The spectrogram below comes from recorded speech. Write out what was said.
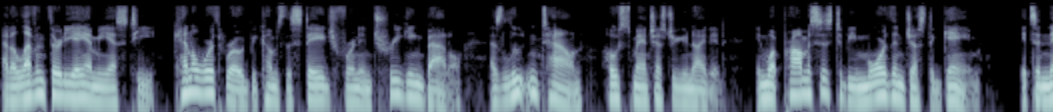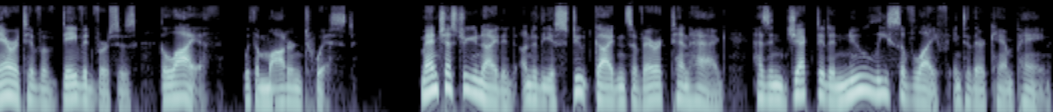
at 11:30 a.m. EST, Kenilworth Road becomes the stage for an intriguing battle as Luton Town hosts Manchester United in what promises to be more than just a game. It's a narrative of David versus Goliath with a modern twist. Manchester United, under the astute guidance of Erik Ten Hag, has injected a new lease of life into their campaign,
